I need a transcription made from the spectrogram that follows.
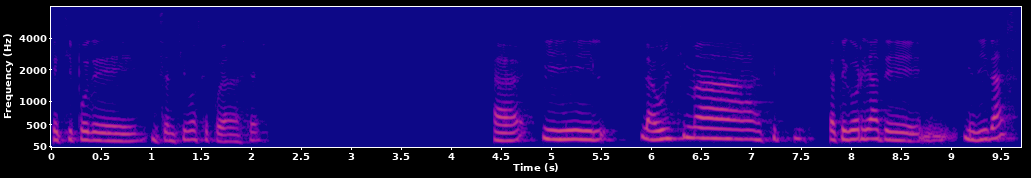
qué tipo de incentivos se pueden hacer. Ah, y la última categoría de medidas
